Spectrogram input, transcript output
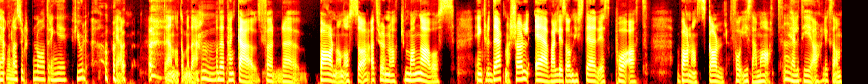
Ja. når den er sulten og trenger fuel. Det er noe med det. Mm. Og det tenker jeg for eh, barna også. Jeg tror nok mange av oss, inkludert meg sjøl, er veldig sånn hysterisk på at barna skal få i seg mat Mm. hele tida, liksom.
